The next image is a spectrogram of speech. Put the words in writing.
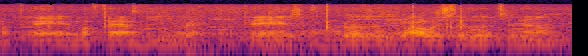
my parents, my family, you know, my parents, my brother. I always look up to them.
